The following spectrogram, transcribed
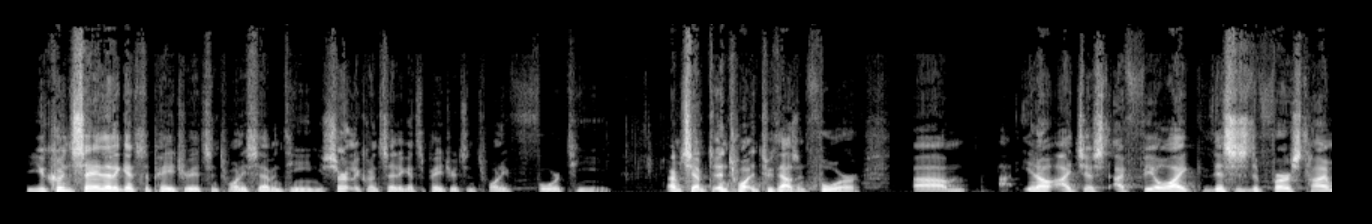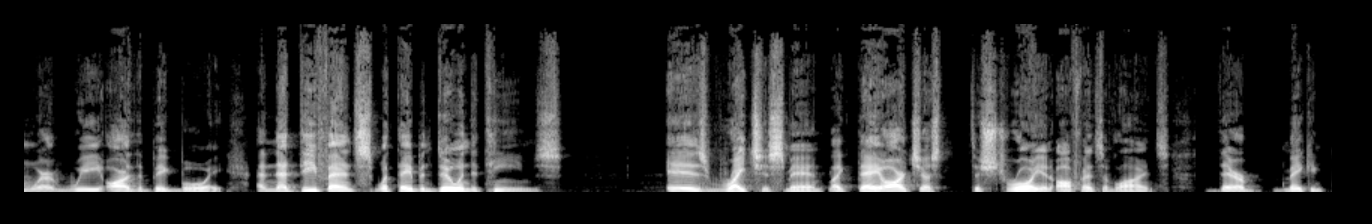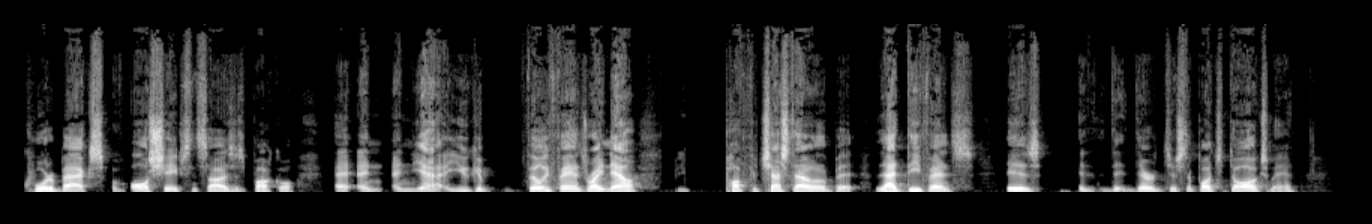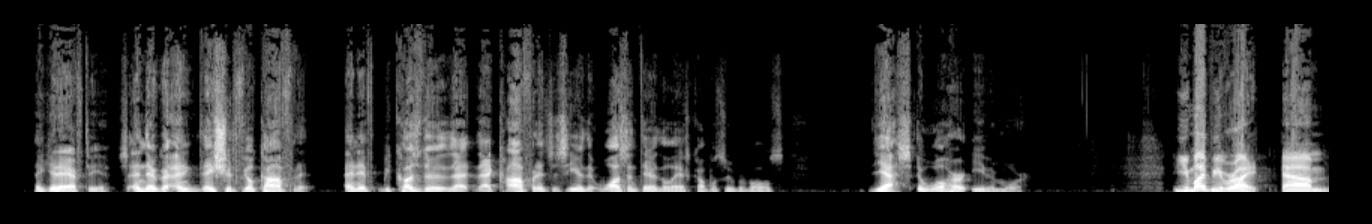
You couldn't say that against the Patriots in 2017. You certainly couldn't say it against the Patriots in 2014. I'm sorry, in, tw- in 2004. Um, you know, I just I feel like this is the first time where we are the big boy, and that defense, what they've been doing to teams, is righteous, man. Like they are just destroying offensive lines. They're making quarterbacks of all shapes and sizes buckle. And and, and yeah, you could Philly fans right now, you puff your chest out a little bit. That defense is they're just a bunch of dogs, man. They get after you, and they're and they should feel confident. And if because there that that confidence is here that wasn't there the last couple Super Bowls, yes, it will hurt even more. You might be right. Um,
